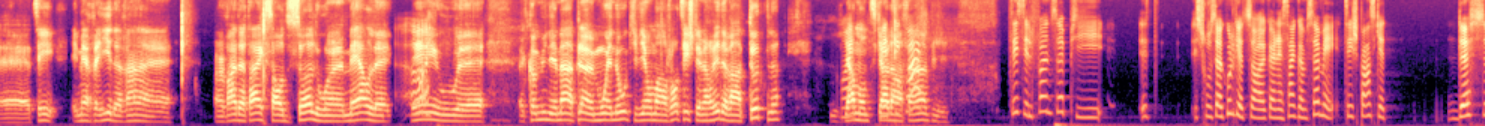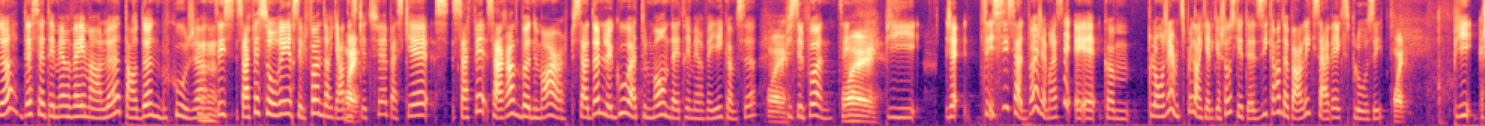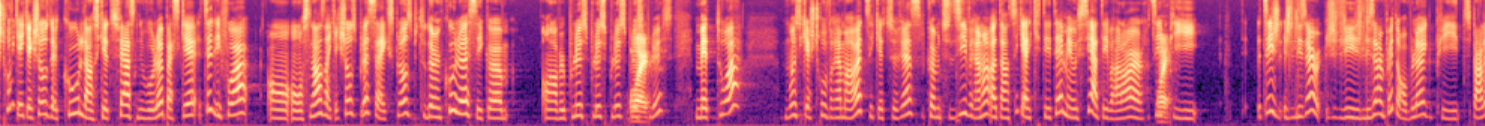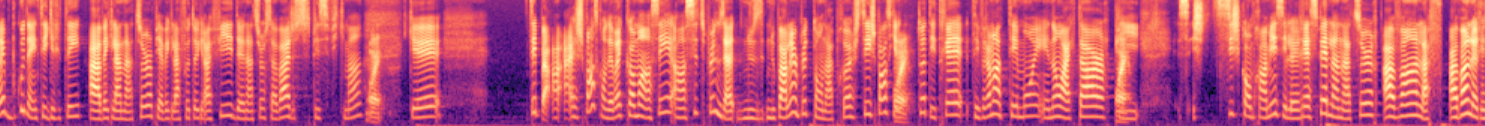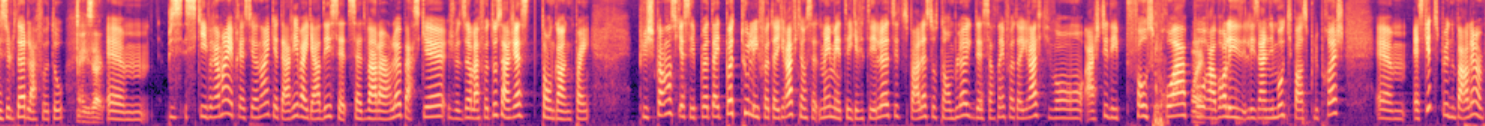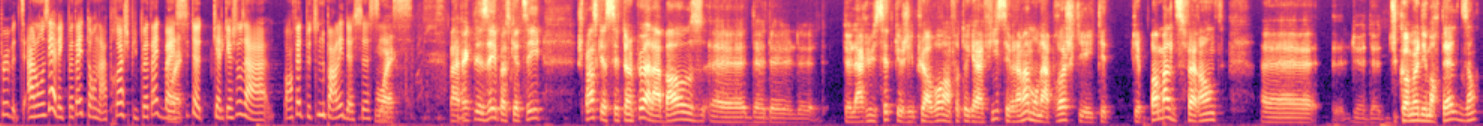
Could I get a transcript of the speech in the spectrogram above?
Euh, émerveillé devant euh, un verre de terre qui sort du sol ou un merle ah ou euh, communément appelé un moineau qui vient au mangeoir. Je suis émerveillé devant tout. Là. Je garde mon petit cœur d'enfant. Puis... Tu sais, c'est le fun, ça, puis euh, je trouve ça cool que tu sois reconnaissant comme ça, mais tu sais, je pense que de ça, de cet émerveillement-là, t'en donnes beaucoup aux gens. Mm-hmm. Tu sais, ça fait sourire, c'est le fun de regarder ce que tu fais parce que ça fait, ça rend de bonne humeur, puis ça donne le goût à tout le monde d'être émerveillé comme ça. Puis c'est le fun, tu sais. Puis, si ça te va, j'aimerais ça, eh, eh, comme plonger un petit peu dans quelque chose que tu as dit quand tu as parlé que ça avait explosé. Ouais. Puis je trouve qu'il y a quelque chose de cool dans ce que tu fais à ce niveau-là parce que, tu sais, des fois, on, se lance dans quelque chose, puis là, ça explose, puis tout d'un coup, là, c'est comme, on en veut plus, plus, plus, plus, plus. Mais toi, moi, ce que je trouve vraiment hot, c'est que tu restes, comme tu dis, vraiment authentique à qui tu étais, mais aussi à tes valeurs, tu sais, puis... Tu sais, je, lisais un, je, lisais un peu ton blog, puis tu parlais beaucoup d'intégrité avec la nature, puis avec la photographie de nature sauvage spécifiquement. Ouais. Que je pense qu'on devrait commencer. si tu peux nous, nous, parler un peu de ton approche. je pense que toi, tu es, très, es vraiment témoin et non acteur. Puis, si je comprends bien, c'est le respect de la nature avant, la, avant le résultat de la photo. Exact. Euh, puis ce qui est vraiment impressionnant, que tu arrives à garder cette, cette valeur-là parce que, je veux dire, la photo, ça reste ton gang-pain. Puis je pense que c'est peut-être pas tous les photographes qui ont cette même intégrité-là. Tu, sais, tu parlais sur ton blog de certains photographes qui vont acheter des fausses proies pour avoir les, animaux qui passent plus proches. Euh, est-ce que tu peux nous parler un peu? Allons-y avec peut-être ton approche, puis peut-être, ben, si tu as quelque chose à. En fait, peux-tu nous parler de ça? Oui. Ben, avec plaisir, parce que, tu sais, je pense que c'est un peu à la base euh, de, de la réussite que j'ai pu avoir en photographie. C'est vraiment mon approche qui est, pas mal différente euh, du commun des mortels, disons.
